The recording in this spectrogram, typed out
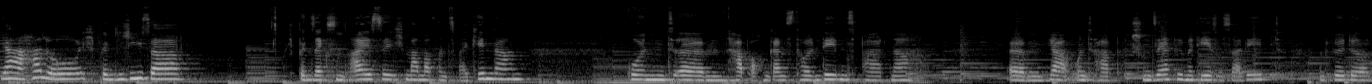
Ja, hallo, ich bin Lisa. Ich bin 36, Mama von zwei Kindern und ähm, habe auch einen ganz tollen Lebenspartner. Ähm, ja, und habe schon sehr viel mit Jesus erlebt und würde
